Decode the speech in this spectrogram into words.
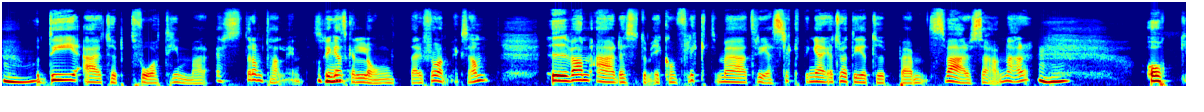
Mm. Och det är typ två timmar öster om Tallinn. Så det Okej. är ganska långt därifrån liksom. Ivan är dessutom i konflikt med tre släktingar. Jag tror att det är typ eh, svärsöner. Mhm. Och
